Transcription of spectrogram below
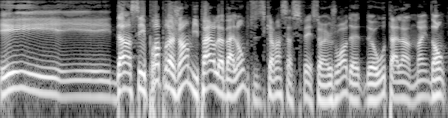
et dans ses propres jambes, il perd le ballon, puis tu te dis comment ça se fait? C'est un joueur de, haut talent de même. Donc,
